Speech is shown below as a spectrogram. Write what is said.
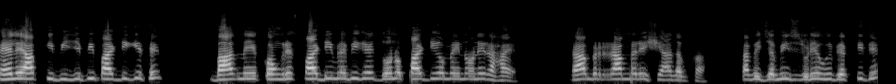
पहले आपकी बीजेपी पार्टी के थे, बाद में ये कांग्रेस पार्टी में भी गए, दोनों पार्टियों में इन्होंने रहा है, राम राम नरेश यादव का। काफ़ी ज़मीन से जुड़े हुए व्यक्ति थे।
